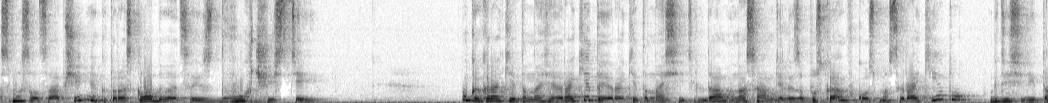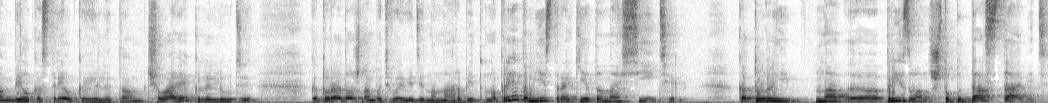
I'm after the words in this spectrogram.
смысл сообщения, которое складывается из двух частей. Ну, как ракета, ракета и ракета-носитель. Да? Мы на самом деле запускаем в космос ракету, где сидит там белка, стрелка или там человек или люди, которая должна быть выведена на орбиту. Но при этом есть ракета-носитель который на, э, призван, чтобы доставить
